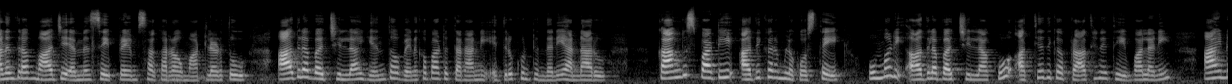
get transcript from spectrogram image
అనంతరం మాజీ ఎమ్మెల్సీ ప్రేమ్ సాగర్రావు మాట్లాడుతూ ఆదిలాబాద్ జిల్లా ఎంతో వెనుకబాటుతనాన్ని ఎదుర్కొంటుందని అన్నారు. కాంగ్రెస్ పార్టీ అధికారంలోకి వస్తే ఉమ్మడి ఆదిలాబాద్ జిల్లాకు అత్యధిక ప్రాధాన్యత ఇవ్వాలని ఆయన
